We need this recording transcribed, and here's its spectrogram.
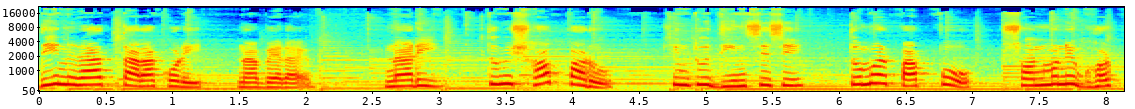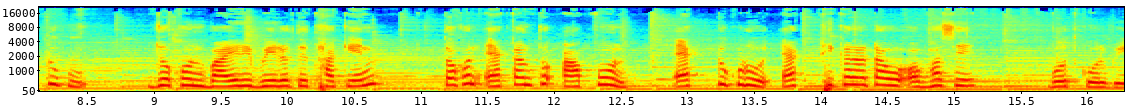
দিন রাত তাড়া করে না বেড়ায়। নারী, তুমি সব পারো, কিন্তু দিন শেষে তোমার প্রাপ্য সম্মানের ঘরটুকু যখন বাইরে বেরোতে থাকেন, তখন একান্ত আপন এক টুকরো, এক ঠিকানাটাও অভাসে বোধ করবে।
